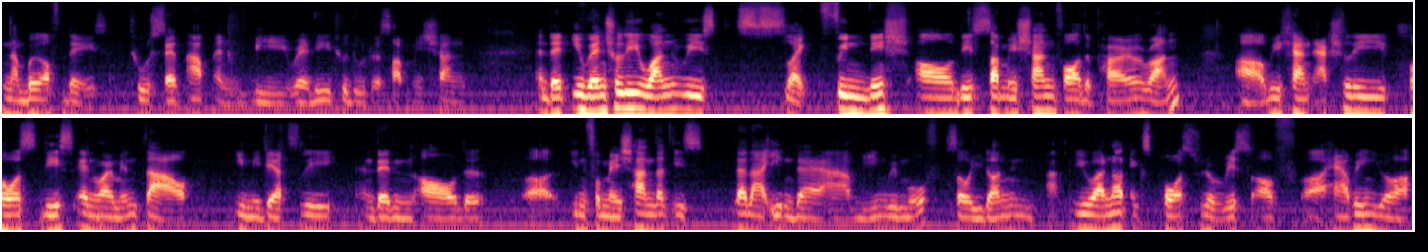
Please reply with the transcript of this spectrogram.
number of days to set up and be ready to do the submission. And then eventually, once we like finish all this submission for the parallel run, uh, we can actually close this environment down immediately, and then all the uh, information that is that are in there are being removed. So you don't you are not exposed to the risk of uh, having your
